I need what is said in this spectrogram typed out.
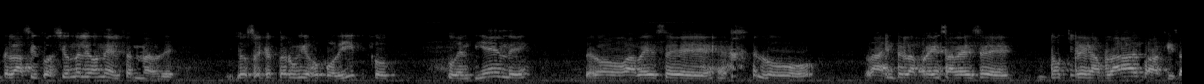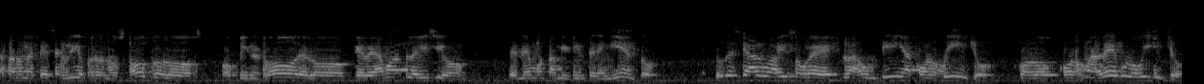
de la situación de Leonel Fernández, yo sé que tú eres un viejo político, tú entiendes, pero a veces lo- la gente de la prensa a veces no quieren hablar, para, quizás para no meterse en lío, pero nosotros los opinadores, los que veamos la televisión, tenemos también entendimiento. Tú decías algo ahí sobre la juntilla con los vinchos, con los, con los malévolos vinchos.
